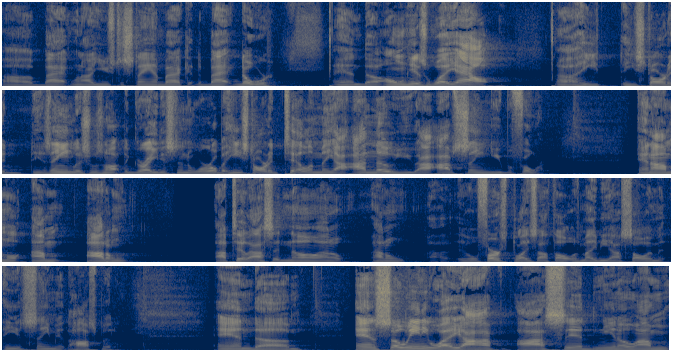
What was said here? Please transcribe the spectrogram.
uh, back when I used to stand back at the back door. And uh, on his way out, uh, he he started his English was not the greatest in the world, but he started telling me, "I, I know you. I, have seen you before." And I'm I'm I don't. I tell I said no. I don't. I don't. well, first place I thought was maybe I saw him. He had seen me at the hospital, and um, and so anyway, I I said, you know, I'm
